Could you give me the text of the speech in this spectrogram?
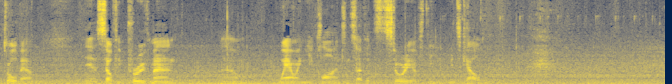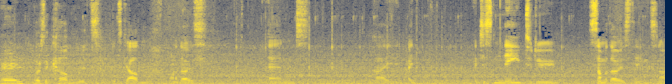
It's all about yeah, self improvement, wowing your clients, and so forth. It's the story of the Ritz Carlton and what's it called? Ritz, Ritz Carlton, one of those. And I, I, I just need to do some of those things, and I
